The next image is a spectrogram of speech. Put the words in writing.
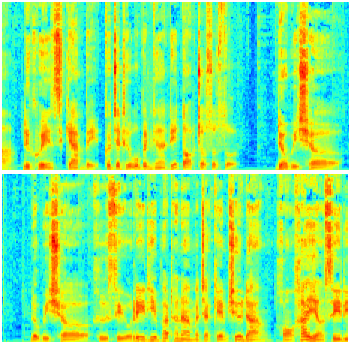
ากๆ The Queen's Gambit ก็จะถือถือว่าเป็นงานที่ตอบโจทย์สุดๆ The Witcher The Witcher คือซีรีส์ที่พัฒนามาจากเกมชื่อดัง ของค่ายอย่าง CD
